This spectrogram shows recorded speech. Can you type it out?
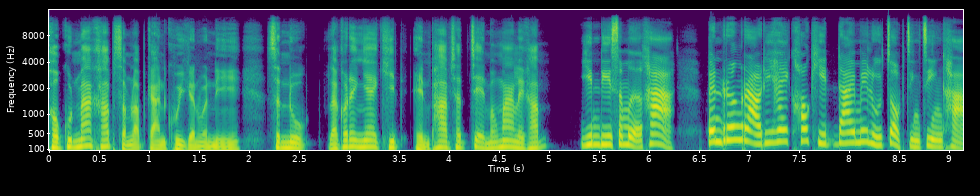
ขอบคุณมากครับสำหรับการคุยกันวันนี้ สนุกแล้วก็ได้แง่คิดเห็นภาพชัดเจนมากๆเลยครับ ยินดีเสมอค่ะ เป็นเรื่องราวที่ให้ข้อคิดได้ไม่รู้จบจริง ๆ ค่ะ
